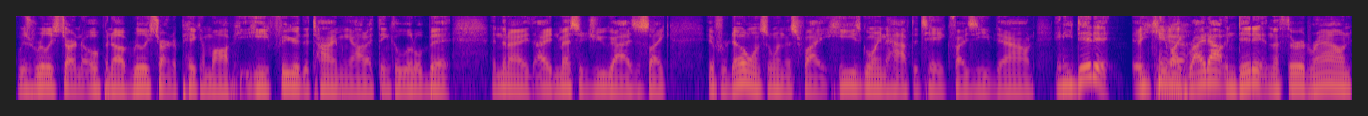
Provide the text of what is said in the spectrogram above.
Was really starting to open up, really starting to pick him up. He, he figured the timing out, I think, a little bit, and then I I had messaged you guys. It's like if Riddell wants to win this fight, he's going to have to take Fiziev down, and he did it. He came like right out and did it in the third round,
